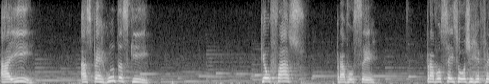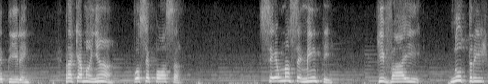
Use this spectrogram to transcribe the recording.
Aí, as perguntas que, que eu faço para você, para vocês hoje refletirem, para que amanhã você possa ser uma semente que vai nutrir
